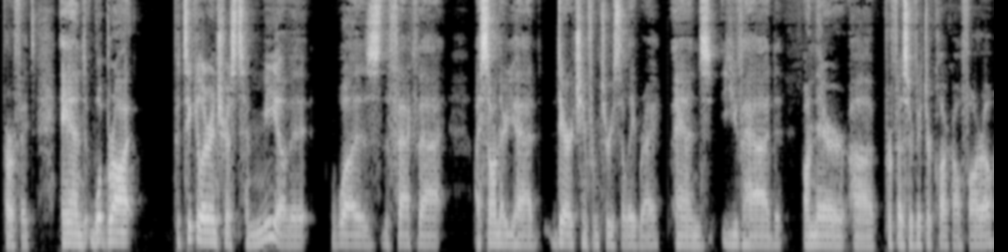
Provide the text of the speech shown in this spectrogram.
Perfect. And what brought particular interest to me of it was the fact that I saw in there you had Derek Chin from Teresa Libre, and you've had on there uh, Professor Victor Clark Alfaro.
